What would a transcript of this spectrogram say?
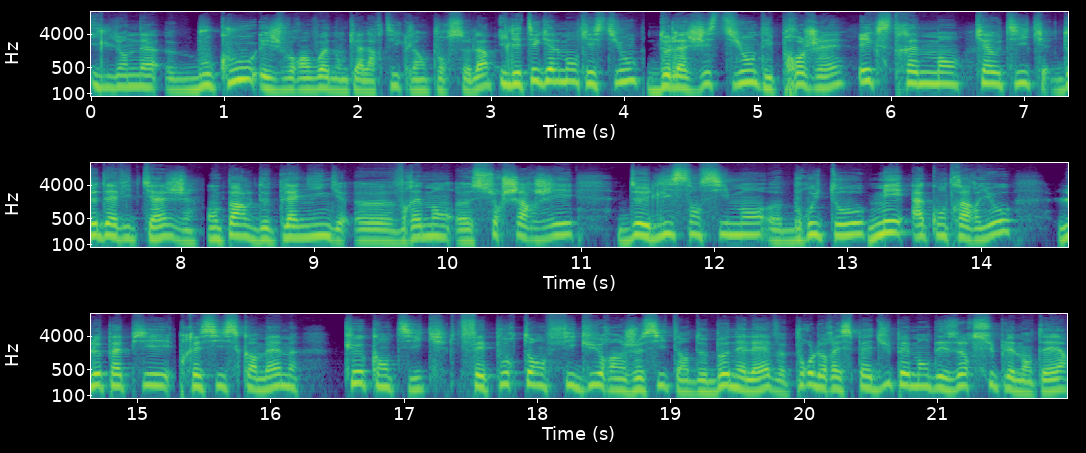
il y en a beaucoup, et je vous renvoie donc à l'article hein, pour cela. Il est également question de la gestion des projets extrêmement chaotiques de David Cage. On parle de planning euh, vraiment euh, surchargé, de licenciements euh, brutaux, mais à contrario, le papier précise quand même que Quantique fait pourtant figure, un je cite, de bon élève pour le respect du paiement des heures supplémentaires.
